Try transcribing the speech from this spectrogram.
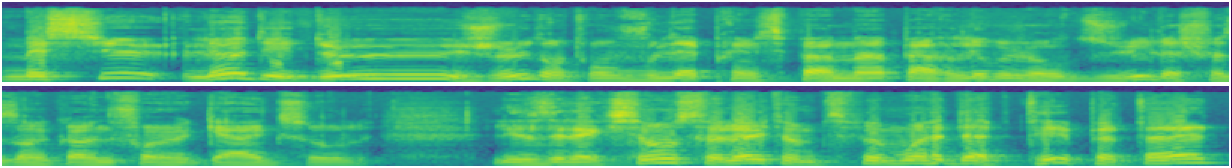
Messieurs, l'un des deux jeux dont on voulait principalement parler aujourd'hui, là je faisais encore une fois un gag sur les élections, cela est un petit peu moins adapté peut-être,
